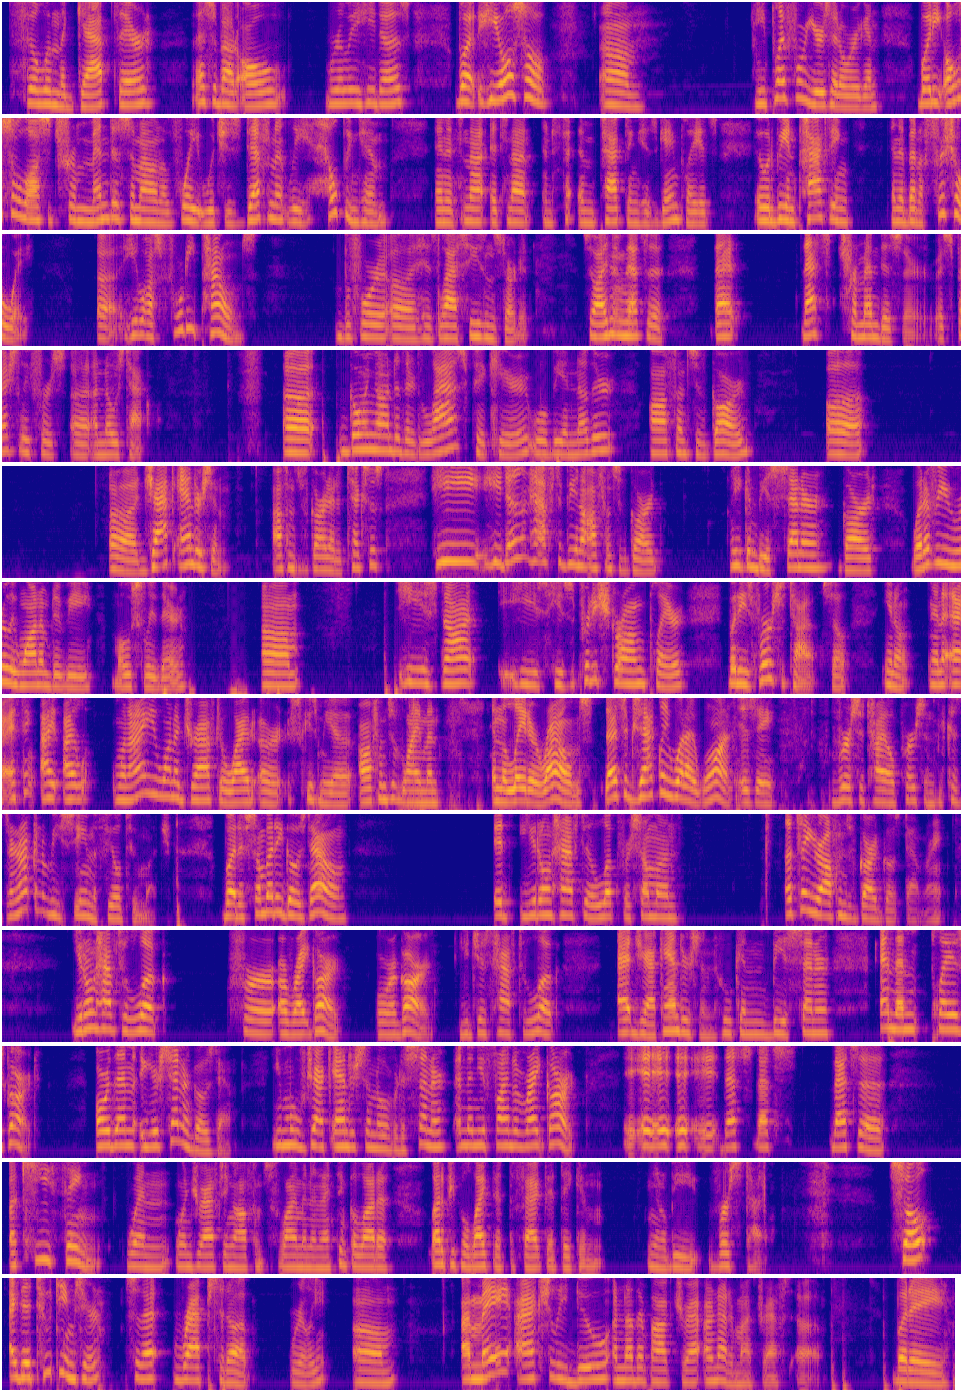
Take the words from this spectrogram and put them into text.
fill in the gap there. That's about all really he does. But he also um, he played four years at Oregon but he also lost a tremendous amount of weight, which is definitely helping him. And it's not it's not inf- impacting his gameplay. It's it would be impacting in a beneficial way. Uh, he lost 40 pounds before uh, his last season started. So I think that's a that that's tremendous there, especially for uh, a nose tackle. Uh, going on to their last pick here will be another offensive guard. Uh, uh, Jack Anderson, offensive guard out of Texas. He he doesn't have to be an offensive guard. He can be a center guard, whatever you really want him to be. Mostly there. Um, he's not. He's he's a pretty strong player, but he's versatile. So you know, and I, I think I, I when I want to draft a wide or excuse me, a offensive lineman in the later rounds, that's exactly what I want is a versatile person because they're not going to be seeing the field too much. But if somebody goes down, it you don't have to look for someone. Let's say your offensive guard goes down, right? You don't have to look for a right guard or a guard. You just have to look at Jack Anderson, who can be a center and then play as guard. Or then your center goes down. You move Jack Anderson over to center, and then you find a right guard. It, it, it, that's that's that's a a key thing when when drafting offensive linemen, and I think a lot of a lot of people like that the fact that they can you know be versatile. So I did two teams here, so that wraps it up really. Um, I may actually do another mock draft, or not a mock draft, uh, but a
